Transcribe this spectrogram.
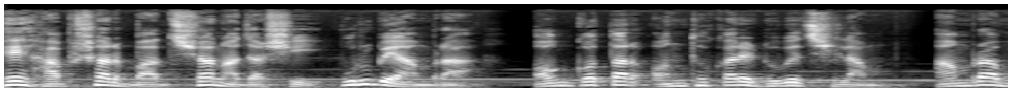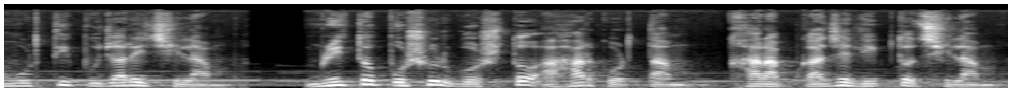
হে হাবসার বাদশাহ নাজাসি, পূর্বে আমরা অজ্ঞতার অন্ধকারে ডুবেছিলাম, আমরা মূর্তি পূজারী ছিলাম, মৃত পশুর গোশত আহার করতাম, খারাপ কাজে লিপ্ত ছিলাম,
